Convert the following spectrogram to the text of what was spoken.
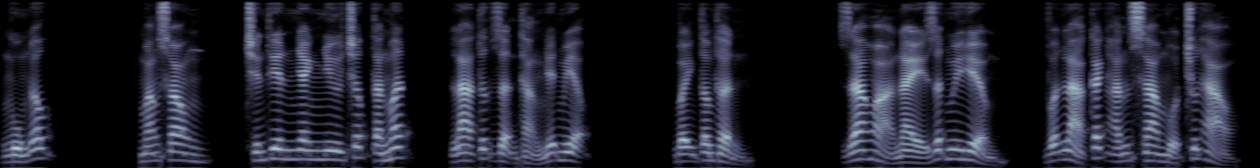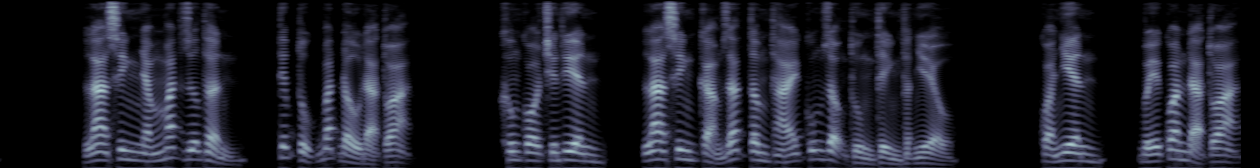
Ngu ngốc. Mang xong, chiến thiên nhanh như chớp tan mất, la tức giận thẳng niết miệng. Bệnh tâm thần. Gia hỏa này rất nguy hiểm, vẫn là cách hắn xa một chút hảo. La sinh nhắm mắt dưỡng thần, tiếp tục bắt đầu đả tọa. Không có chiến thiên, la sinh cảm giác tâm thái cũng rộng thùng thình thật nhiều. Quả nhiên, bế quan đả tọa,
